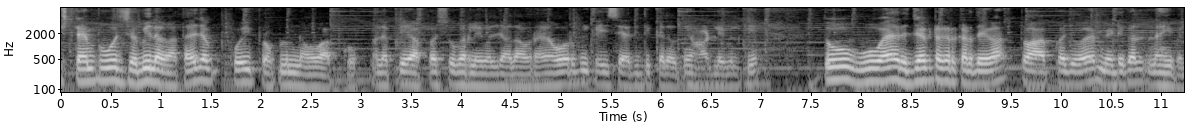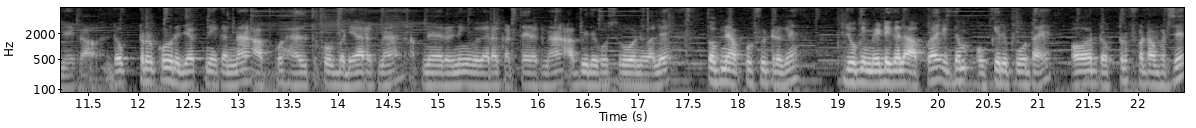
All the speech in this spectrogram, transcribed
स्टैम्प वो जब ही लगाता है, जब कोई प्रॉब्लम ना हो आपको। मतलब कि आपका शुगर लेवल ज़्यादा हो रहा है, और भी कई सारी दिक्कत होती हैं हार्ट लेवल की। तो वो है रिजेक्ट अगर कर देगा तो आपका जो है मेडिकल नहीं बनेगा। डॉक्टर को रिजेक्ट नहीं करना है, आपको हेल्थ को बढ़िया रखना है, अपने रनिंग वगैरह करते रखना है। अभी देखो शुरू होने वाले तो अपने आप को फिट रखें, जो कि मेडिकल है, आपका एकदम ओके रिपोर्ट आए और डॉक्टर फटाफट से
